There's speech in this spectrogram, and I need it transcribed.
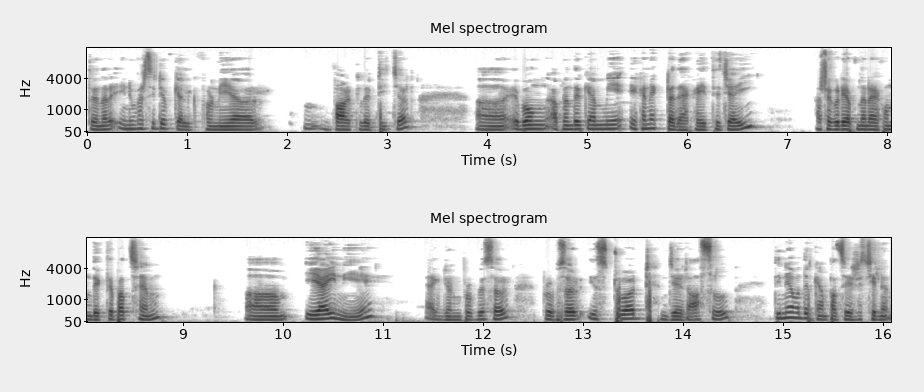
তো এনারা ইউনিভার্সিটি অফ ক্যালিফোর্নিয়ার বার্কলে টিচার এবং আপনাদেরকে আমি এখানে একটা দেখাইতে চাই। আশা করি আপনারা এখন দেখতে পাচ্ছেন এআই নিয়ে একজন প্রফেসর প্রফেসর ইস্টওয়ার্ড যে রাসেল তিনি আমাদের ক্যাম্পাসে এসেছিলেন।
